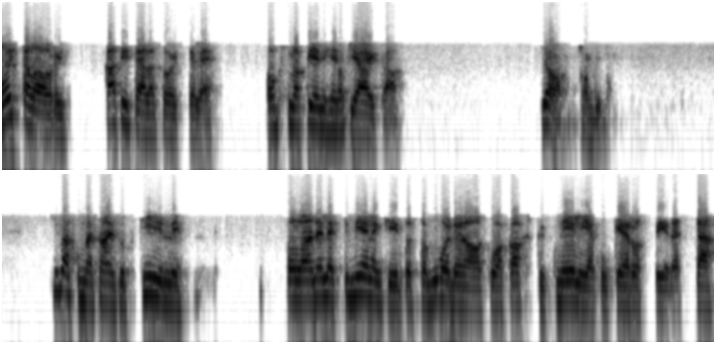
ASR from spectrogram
Moikka Lauri, Kati täällä soittelee. Onko sulla pieni hetki no. aikaa? Joo, on kyllä. Kiva, kun mä sain sut kiinni. Ollaan eletty mielenkiintoista vuoden alkua 24, kun kerrottiin, että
